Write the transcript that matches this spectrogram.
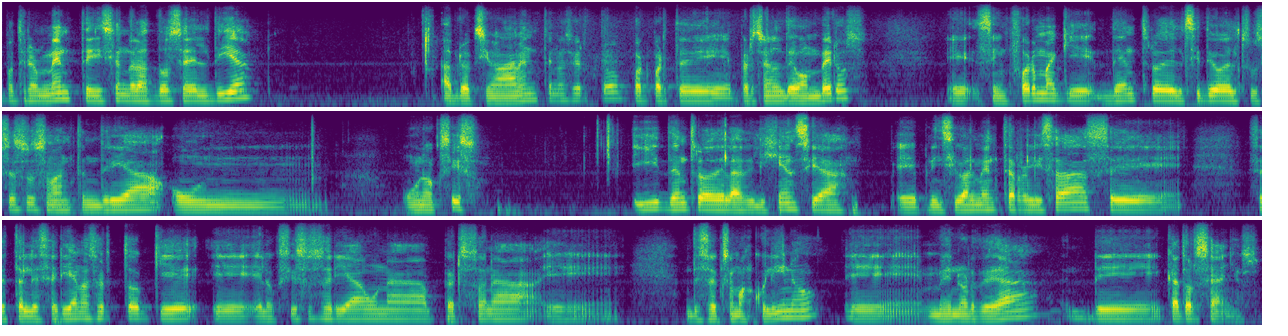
posteriormente, diciendo las 12 del día, aproximadamente, ¿no es cierto?, por parte de personal de bomberos, eh, se informa que dentro del sitio del suceso se mantendría un, un oxiso. Y dentro de las diligencias eh, principalmente realizadas se, establecería, ¿no es cierto?, que eh, el oxiso sería una persona de sexo masculino, menor de edad, de 14 años.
